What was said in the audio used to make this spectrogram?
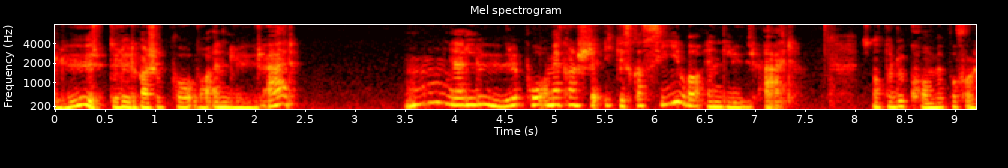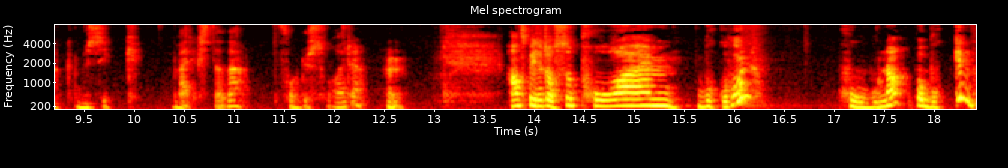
Lur? Du lurer kanskje på hva en lur er? Mm, jeg lurer på om jeg kanskje ikke skal si hva en lur er. Sånn at når du kommer på folkemusikkverkstedet, får du svaret. Hm. Han spiller også på um, bukkehorn. Horna på bukken.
